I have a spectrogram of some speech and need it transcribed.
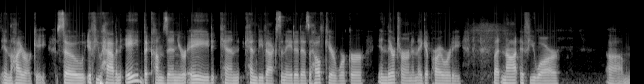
in the hierarchy. So if you have an aide that comes in, your aide can can be vaccinated as a healthcare worker in their turn, and they get priority but not if you are um,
